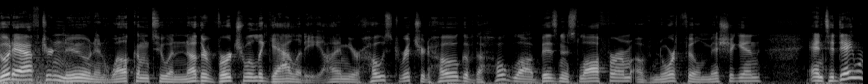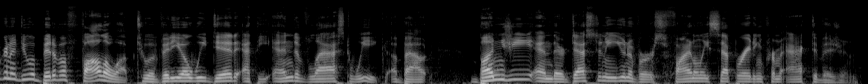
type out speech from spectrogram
Good afternoon, and welcome to another Virtual Legality. I'm your host, Richard Hoeg of the Hoeg Law Business Law Firm of Northville, Michigan. And today we're going to do a bit of a follow up to a video we did at the end of last week about Bungie and their Destiny universe finally separating from Activision.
